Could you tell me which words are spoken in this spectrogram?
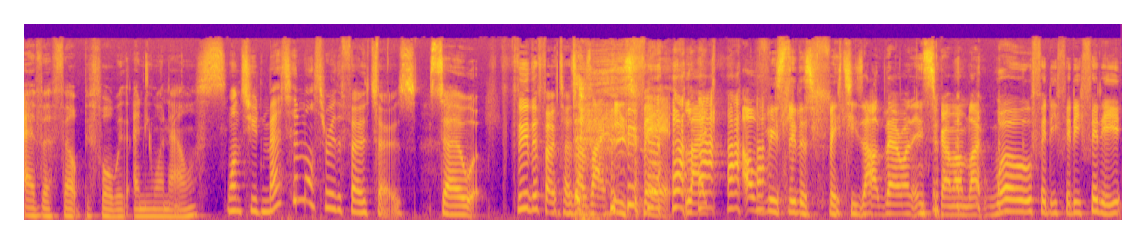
ever felt before with anyone else. Once you'd met him or through the photos? So through the photos, I was like, he's fit. like, obviously, there's fitties out there on Instagram. I'm like, whoa, fitty, fitty, fitty.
